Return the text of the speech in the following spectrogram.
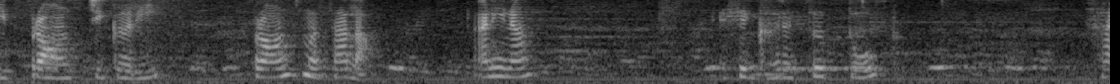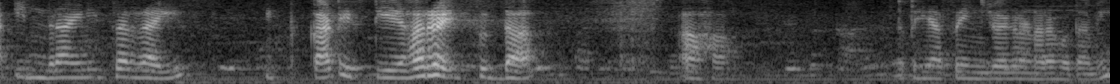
ही प्रॉन्सची करी प्रॉन्स मसाला. आणि ना हे घरचं तूप हा इंद्रायणीचा राईस इतका टेस्टी आहे हा राईस सुद्धा आहा. आता हे असं एन्जॉय करणार आहोत आम्ही.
